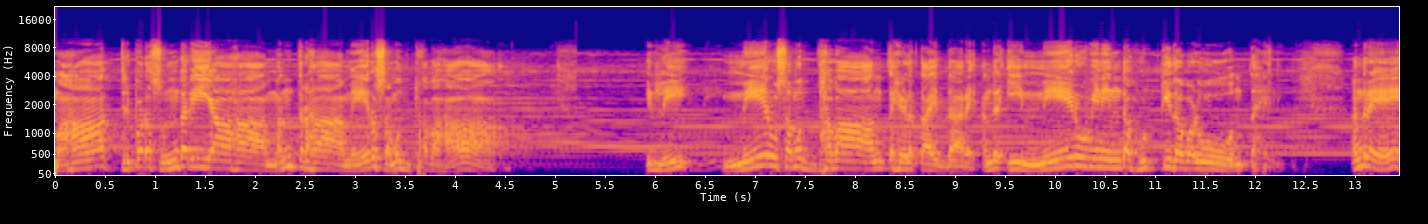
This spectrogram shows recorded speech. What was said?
ಮಹಾ ತ್ರಿಪುರ ಸುಂದರಿಯಾ ಮಂತ್ರ ಮೇರು ಸಮುದ್ಭವ. ಇಲ್ಲಿ ಮೇರು ಸಮುದ್ಭವ ಅಂತ ಹೇಳ್ತಾ ಇದ್ದಾರೆ. ಅಂದರೆ ಈ ಮೇರುವಿನಿಂದ ಹುಟ್ಟಿದವಳು ಅಂತ ಹೇಳಿ. ಅಂದರೆ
